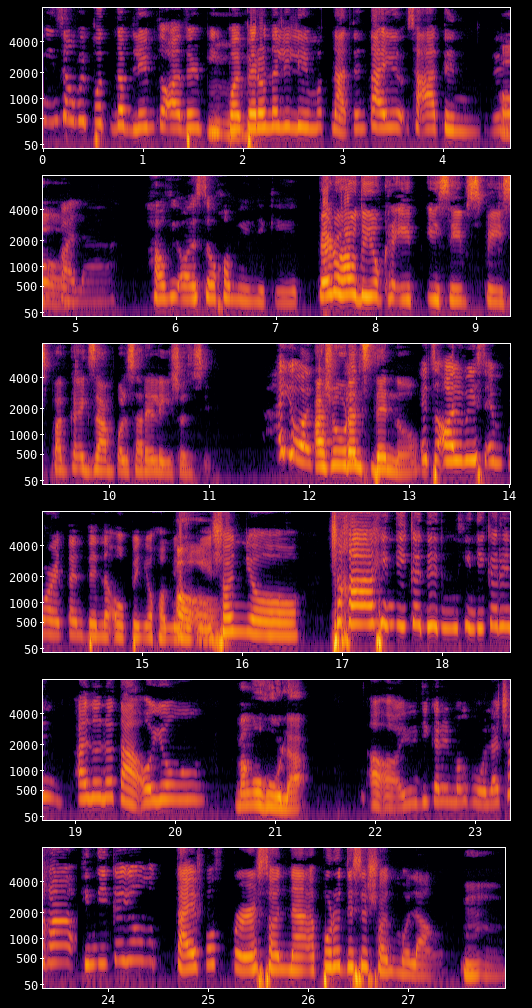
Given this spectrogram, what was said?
minsan we put the blame to other people, Mm-mm. pero nalilimot natin tayo sa atin rin Oo. pala. How we also communicate. Pero how do you create a safe space pagka example sa relationship? Ayun, Assurance din, no? it's always important din na open yung communication nyo. Tsaka, hindi ka din, hindi ka rin, ano na tao, yung, Manguhula. oo, yung hindi ka rin manghula. Tsaka, hindi ka yung type of person na puro decision mo lang. Mm-mm.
